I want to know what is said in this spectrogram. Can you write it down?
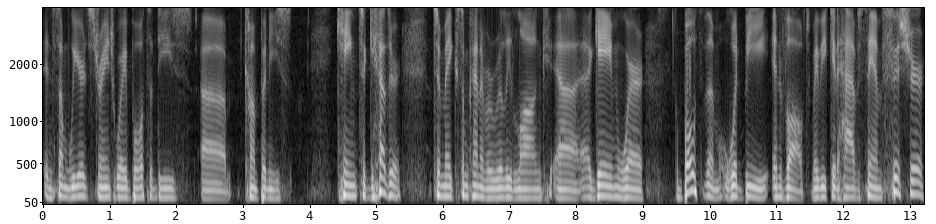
in some weird, strange way, both of these uh, companies came together to make some kind of a really long uh, game where both of them would be involved. Maybe you could have Sam Fisher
